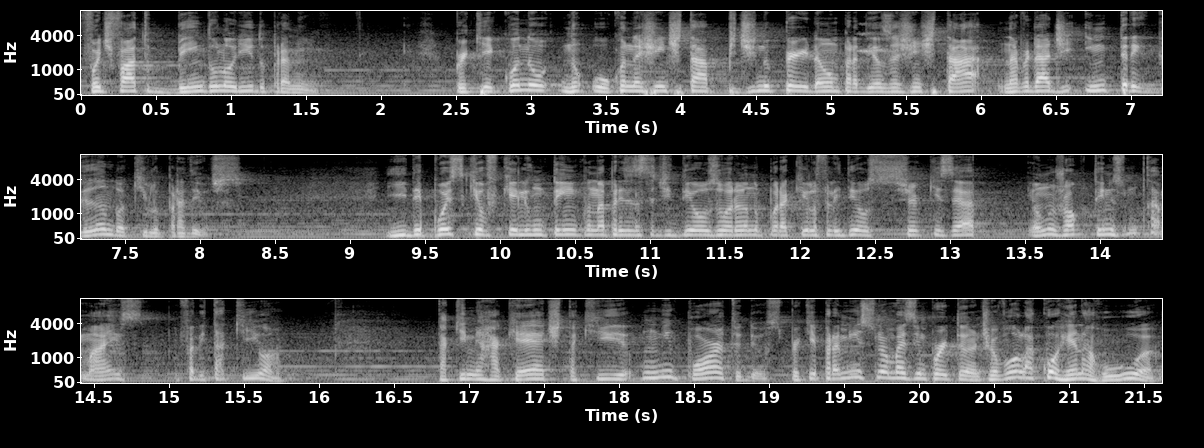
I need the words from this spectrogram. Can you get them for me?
foi de fato bem dolorido para mim. Porque quando, quando a gente está pedindo perdão para Deus, a gente está, na verdade, entregando aquilo para Deus. E depois que eu fiquei um tempo na presença de Deus, orando por aquilo, eu falei, Deus, se o Senhor quiser, eu não jogo tênis nunca mais. Eu falei, está aqui, ó. Está aqui minha raquete, está aqui. Não me importa, Deus, porque para mim isso não é mais importante. Eu vou lá correr na rua.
